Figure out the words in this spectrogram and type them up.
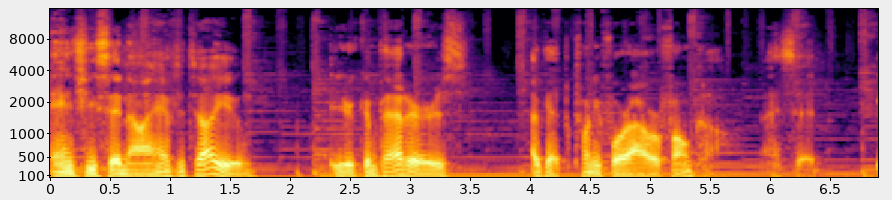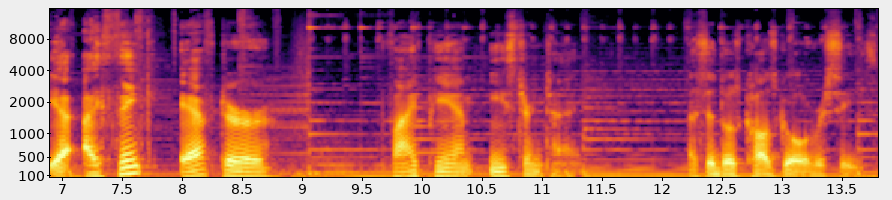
And she said, Now I have to tell you, your competitors, I've got a 24 hour phone call. I said, Yeah, I think after 5 p.m. Eastern Time, I said, those calls go overseas.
